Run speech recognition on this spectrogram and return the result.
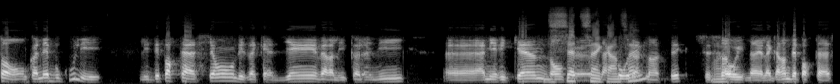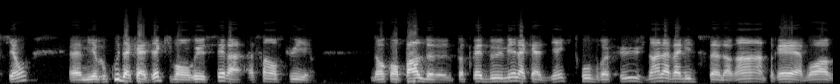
on connaît beaucoup les, déportations des Acadiens vers les colonies euh, américaines, donc la côte atlantique. C'est ça, oui, la, grande déportation. mais il y a beaucoup d'Acadiens qui vont réussir à, s'enfuir. Donc, on parle de à peu près 2000 Acadiens qui trouvent refuge dans la vallée du Saint-Laurent après avoir,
